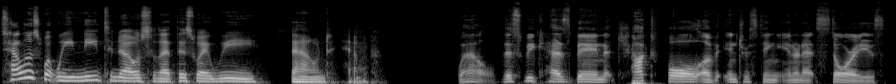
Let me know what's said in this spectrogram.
tell us what we need to know so that this way we sound hemp. Well, this week has been chocked full of interesting internet stories.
